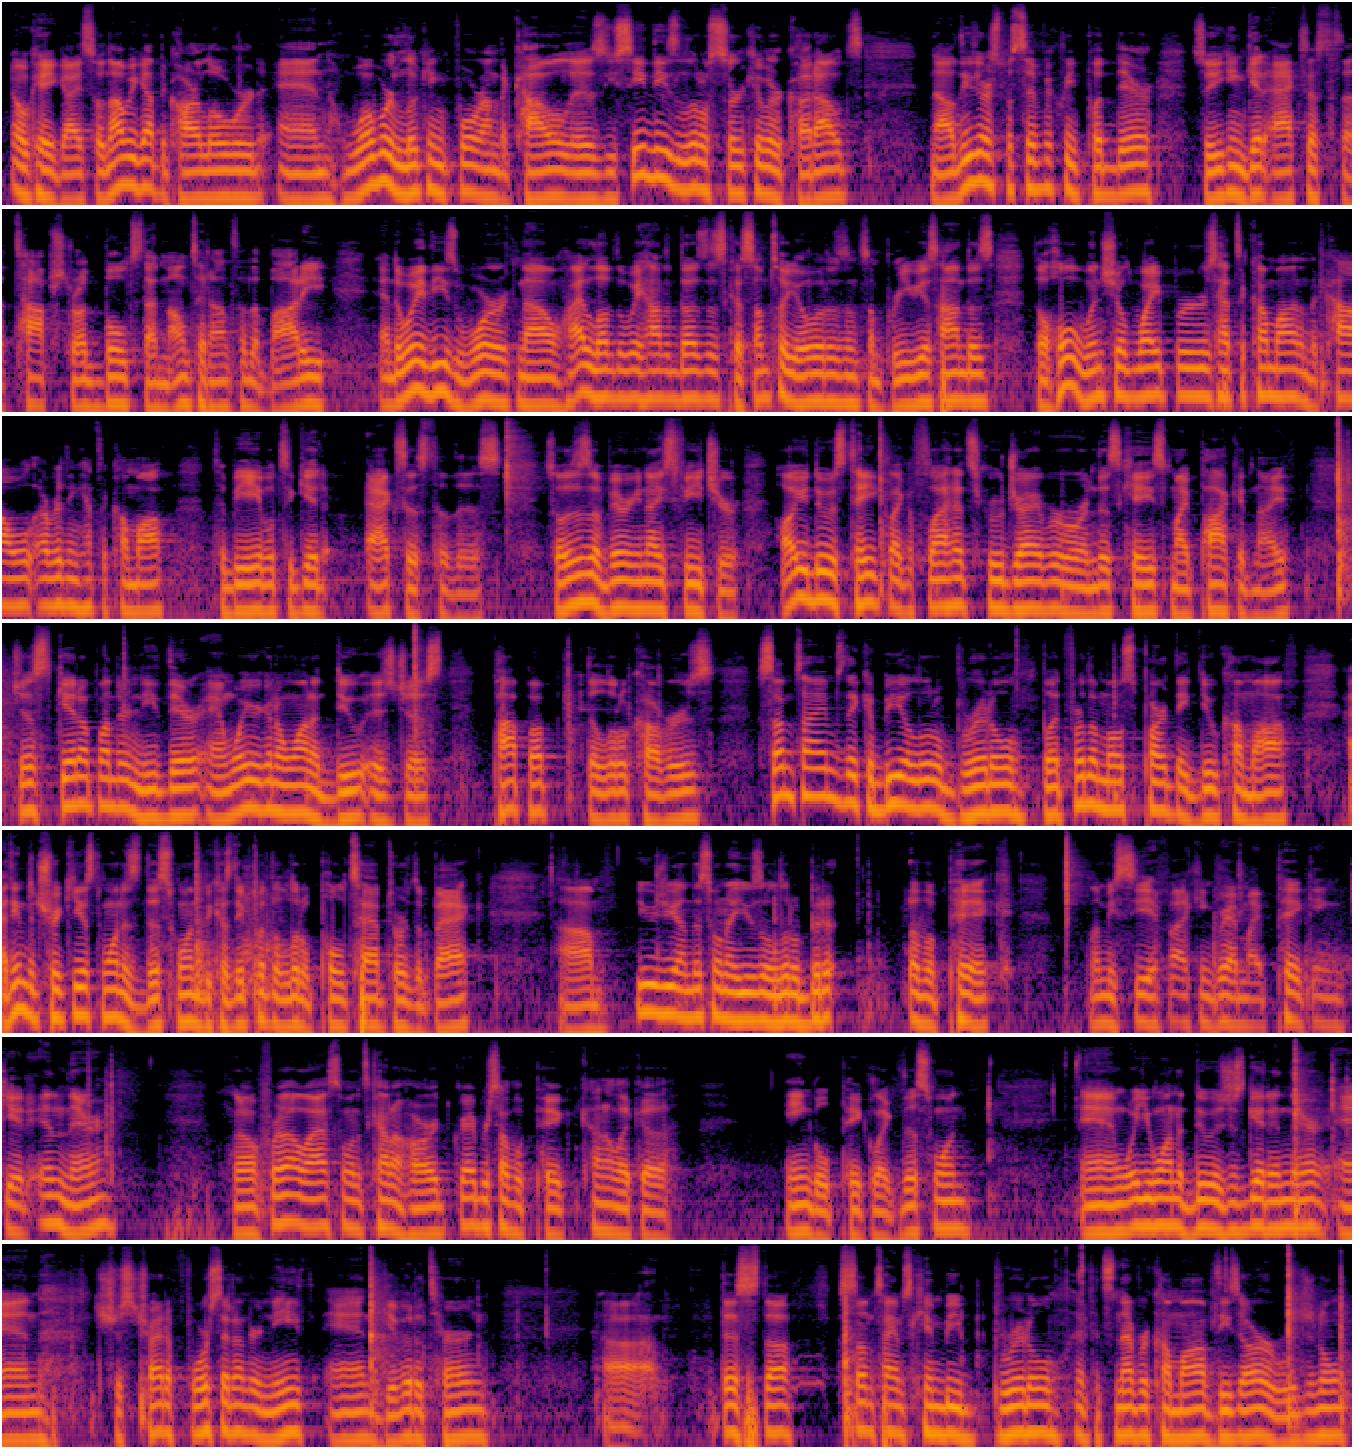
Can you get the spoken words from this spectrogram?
Okay guys, so now we got the car lowered and what we're looking for on the cowl is you see these little circular cutouts now these are specifically put there so you can get access to the top strut bolts that mounted onto the body. And the way these work now, I love the way Honda does this because some Toyotas and some previous Hondas, the whole windshield wipers had to come out and the cowl, everything had to come off to be able to get access to this. So this is a very nice feature. All you do is take like a flathead screwdriver or in this case, my pocket knife, just get up underneath there and what you're gonna wanna do is just pop up the little covers Sometimes they could be a little brittle, but for the most part, they do come off. I think the trickiest one is this one because they put the little pull tab towards the back. Um, usually on this one, I use a little bit of a pick. Let me see if I can grab my pick and get in there. So for that last one, it's kind of hard. Grab yourself a pick, kind of like a angle pick like this one. And what you want to do is just get in there and just try to force it underneath and give it a turn. Uh, this stuff sometimes can be brittle if it's never come off. These are original.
